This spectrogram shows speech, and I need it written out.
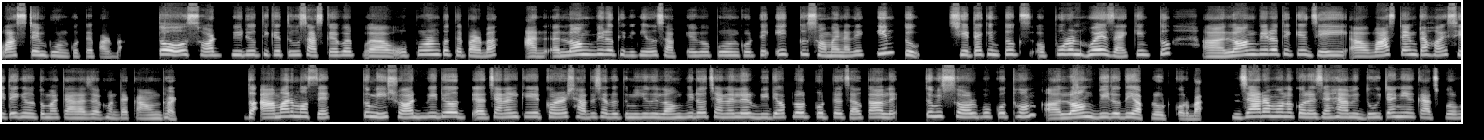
ওয়াচ টাইম পূরণ করতে পারবা। তো শর্ট ভিডিও থেকে তুমি সাবস্ক্রাইবার পূরণ করতে পারবা আর লং ভিডিও থেকে কিন্তু সাবস্ক্রাইবার পূরণ করতে একটু সময় লাগে। কিন্তু সেটা কিন্তু পূরণ হয়ে যায়। কিন্তু লং ভিডিও থেকে যেই ওয়াচ টাইমটা হয় সেটা কিন্তু তোমার চার হাজার ঘণ্টা কাউন্ট হয়। তো আমার মতে তুমি শর্ট ভিডিও চ্যানেল ক্রিয়েট করার সাথে সাথে তুমি যদি লং ভিডিও চ্যানেলের ভিডিও আপলোড করতে চাও, তাহলে তুমি সর্বপ্রথম লং ভিডিও দিয়ে আপলোড করবা। যারা মনে করে যে হ্যাঁ আমি দুইটা নিয়ে কাজ করব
